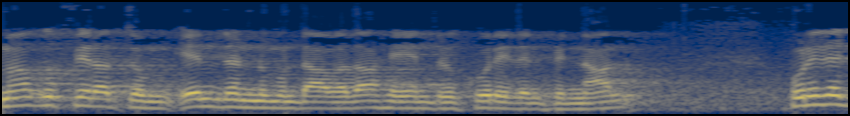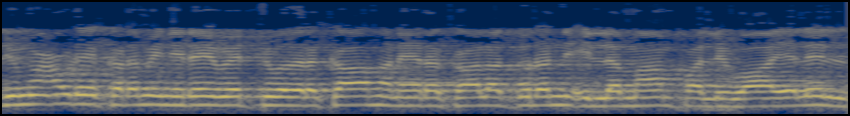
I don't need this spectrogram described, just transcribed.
மகுஃபிரத்தும் என்றென்றும் உண்டாவதாக என்று கூறியதன் பின்னால் புனித ஜுமாவுடைய கடமை நிறைவேற்றுவதற்காக நேர காலத்துடன் இல்லமாம் பள்ளி வாயலில்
